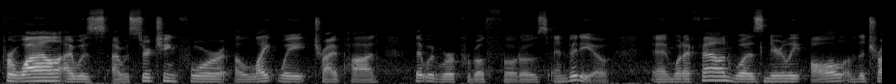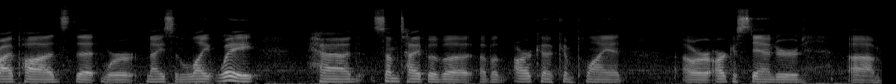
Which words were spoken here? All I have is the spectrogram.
for a while, I was I was searching for a lightweight tripod that would work for both photos and video. And what I found was nearly all of the tripods that were nice and lightweight had some type of a of an ARCA compliant or ARCA standard um,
